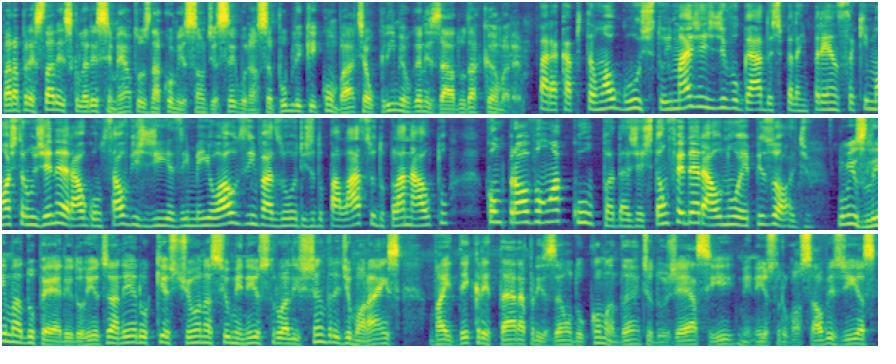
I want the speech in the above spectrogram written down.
para prestar esclarecimentos na Comissão de Segurança Pública e Combate ao Crime Organizado da Câmara. Para Capitão Augusto, imagens divulgadas pela imprensa que mostram o general Gonçalves Dias em meio aos invasores do Palácio do Planalto comprovam a culpa da gestão federal no episódio. Luiz Lima, do PL do Rio de Janeiro, questiona se o ministro Alexandre de Moraes vai decretar a prisão do comandante do GSI, ministro Gonçalves Dias,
